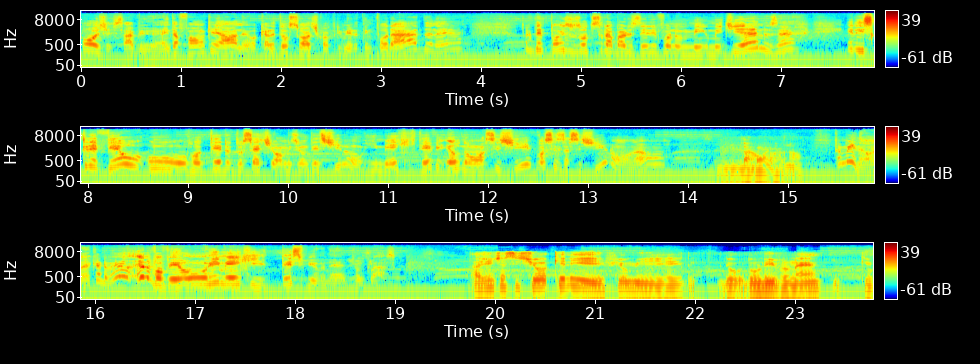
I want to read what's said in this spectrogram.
hoje, sabe? Ainda falam que, ah, né, o cara deu sorte com a primeira temporada, né? Só que depois os outros trabalhos dele foram meio medianos, né? Ele escreveu o roteiro dos Sete Homens e um Destino, o remake que teve. Eu não assisti. Vocês assistiram ou não? Também não, não. eu não. Também não, né, cara? Eu, eu não vou ver o remake desse filme, né? De um clássico. A gente assistiu aquele filme do, do livro, né? Que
